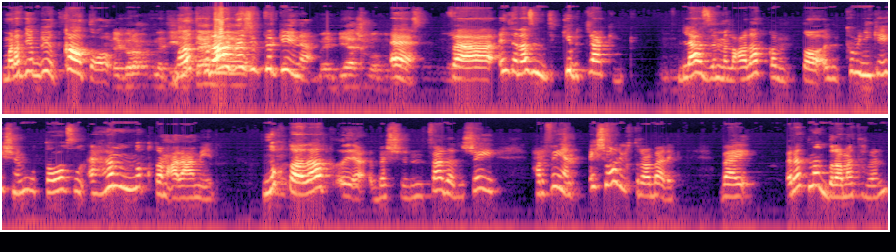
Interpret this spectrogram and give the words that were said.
مرات يبدو يتقاطعوا مرات كل واحد ماشي بتركينا ما يبيعش موضوع إيه. فأنت لازم ت keep tracking لازم العلاقة ال communication والتواصل أهم نقطة مع العميل. نقطة لا ت- باش نتفادى هذا الشيء حرفيا أي سؤال يخطر على بالك. باي رات نظرة مثلا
